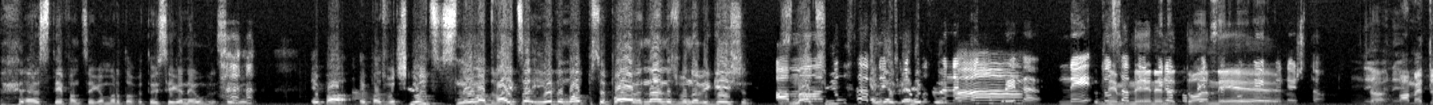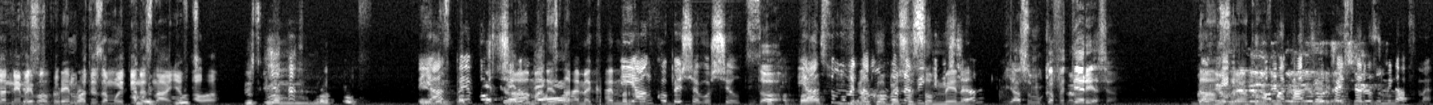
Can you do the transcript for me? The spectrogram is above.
е, Стефан сега мртов, е, тој сега не умре, сега. Епа, епа во Shields снема двајца и еден оп се појави најнаш во Navigation. Ама значи, неколку А. време. Не, тоа Не, се не, не, не, тоа 5 не е- секунди или нешто. Не, Да. не. Аме да не ме спекулувате за моите Ама незнања, фала. Плюс имам мртов. Јас бев во Shields. Ама не знаеме кај е И мртов. Јанко беше во Shields. Да. Јас сум моментално Јанко беше со мене. Јас сум у кафетерија се. Да, со Јанко Ама како кај се разминавме.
